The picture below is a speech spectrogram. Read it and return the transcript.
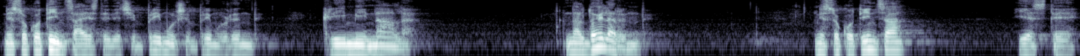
Nesocotința este, deci, în primul și în primul rând, criminală. În al doilea rând, nesocotința este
